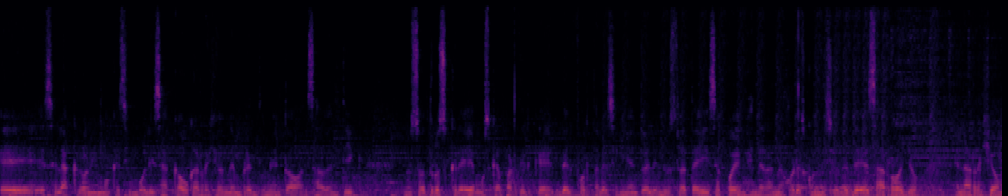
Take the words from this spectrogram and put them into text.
eh, es el acrónimo que simboliza Cauca Región de Emprendimiento Avanzado en TIC. Nosotros creemos que a partir del fortalecimiento de la industria TI se pueden generar mejores condiciones de desarrollo en la región.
